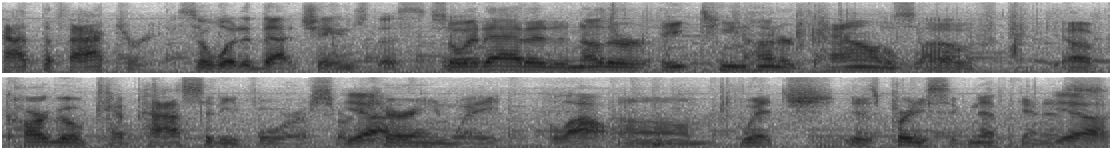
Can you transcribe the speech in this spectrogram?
at the factory. So what did that change this? To? So it added another 1,800 pounds Oh, wow. of, of cargo capacity for us, or Yeah. carrying weight, wow. um, which is pretty significant. It's, yeah,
